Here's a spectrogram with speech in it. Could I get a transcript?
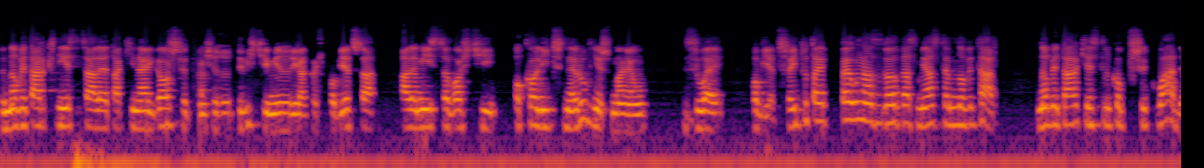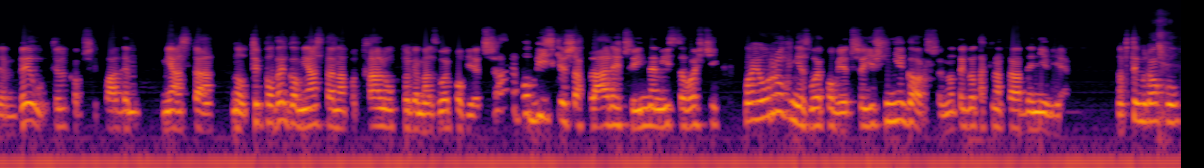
Nowy Targ nie jest wcale taki najgorszy, tam się rzeczywiście mierzy jakość powietrza, ale miejscowości okoliczne również mają złe powietrze. I tutaj pełna zgoda z miastem Nowy Targ. Nowy Targ jest tylko przykładem, był tylko przykładem miasta, no, typowego miasta na Podhalu, które ma złe powietrze, ale pobliskie Szaflary czy inne miejscowości mają równie złe powietrze, jeśli nie gorsze. No tego tak naprawdę nie wiemy. No w tym roku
